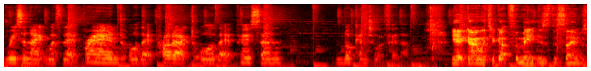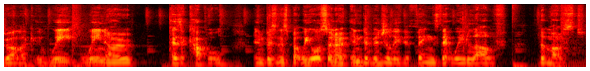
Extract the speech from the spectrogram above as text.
resonate with that brand or that product or that person, look into it further. Yeah, going with your gut for me is the same as well. Like we we know as a couple in business, but we also know individually the things that we love the most,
